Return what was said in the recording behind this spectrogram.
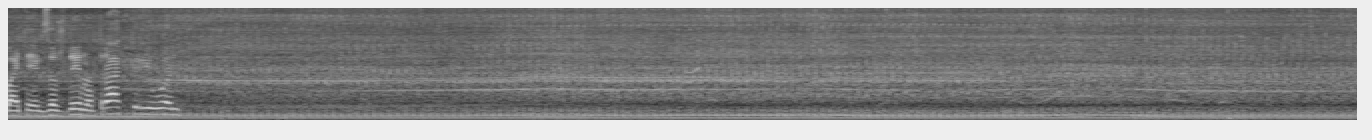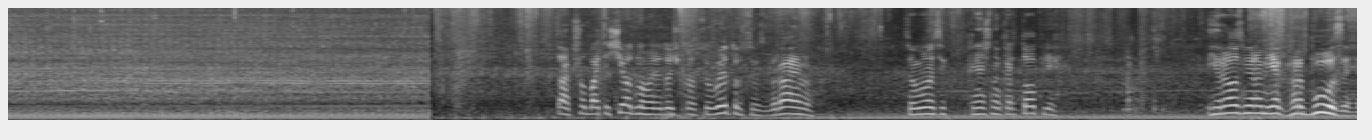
Бачите, як завжди, на тракторі он. Так, що батя ще одного рядочка цю витрусив, збираємо. В цьому році, звісно, картоплі. І розміром як гарбузи.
